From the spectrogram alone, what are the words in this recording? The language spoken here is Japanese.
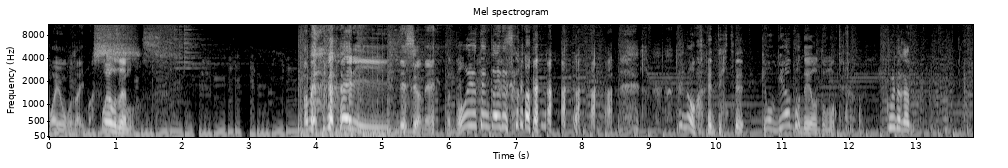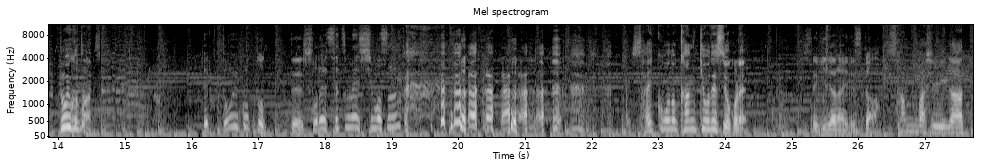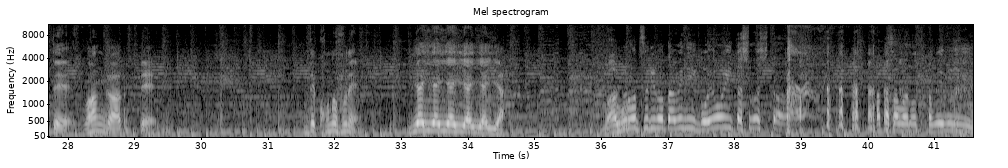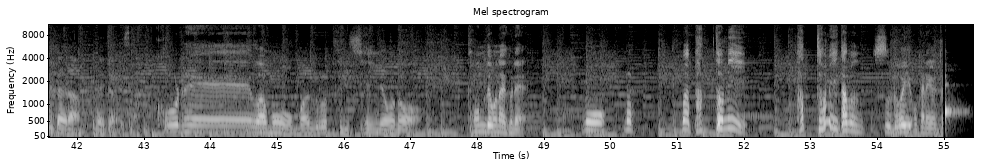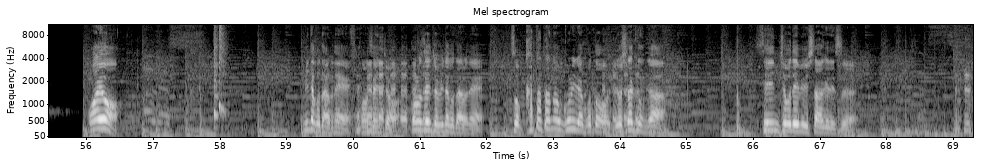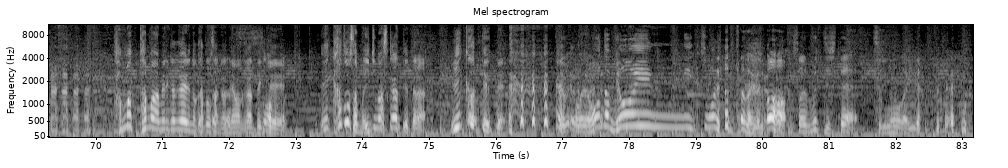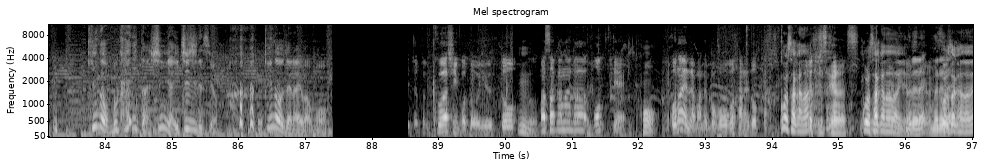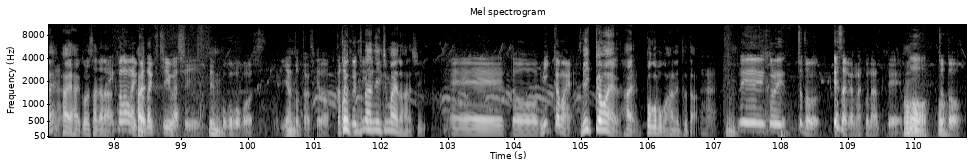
おはようございます。おはようございます。アメリカ帰りですよね。どういう展開ですか？昨日帰ってきて今日琵琶湖出ようと思ってた。これだからどういうことなんですか？えどういうことってそれ説明します？最高の環境ですよこれ。素敵じゃないですか。桟橋があって湾があってでこの船。いやいやいやいやいやいや。マグロ釣りのためにご用意いたしました。旗様のためにみたいな船じゃないですか。これはもうマグロ釣り専用のとんでもない船。もうままあパッと見パッと見多分すごいお金がかかおはよう見たことあるねこの船長。この船長見たことあるね。そう片田のゴリラこと吉田君が船長デビューしたわけです。たまたまアメリカ帰りの加藤さんから電話かかってきて「え加藤さんも行きますか?」って言ったら「行く」って言って。俺本当は病院に行くつもりだったんだけどそれブッチして釣りの方がいいやって。昨日迎えに行ったの深夜1時ですよ。昨日じゃないわもちょっと詳しいことを言うと、う、うん、まあ、魚がおってこの間までボコボコ跳ねとったんですよ。これ魚？魚ですこれ魚なんや。群れね群れね。これ魚ね？はい。はいこれ魚。この前はいカタクチイワシでうんボコボコやっとったんですけど、カこタクチれ何日前の話？えー、っと3日前、3日前。はい。ボコボコ跳ねてた。はい。うん。でこれちょっと餌がなくなって、うん。ちょっと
